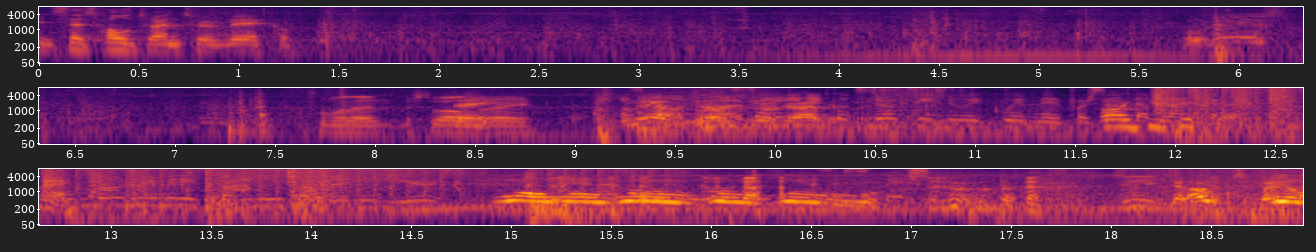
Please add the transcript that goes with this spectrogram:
It says hold to enter a vehicle. Fuck this. Come on then, Mr. Walden, Hey. where are you? I'm here. driving. Designing driving. and constructing new equipment for Oh, Santa you Blanca. I've known him and his family for many years. Whoa, whoa, whoa, whoa, He has a whoa. special Gee, get out to bail.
